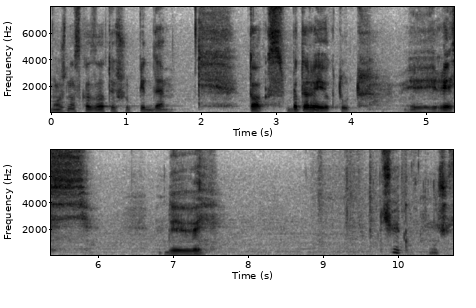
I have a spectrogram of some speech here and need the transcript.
можна сказати, що піде. Так, з батарейок тут. Е, Ресь. Дев'ять. Чик, нічого.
